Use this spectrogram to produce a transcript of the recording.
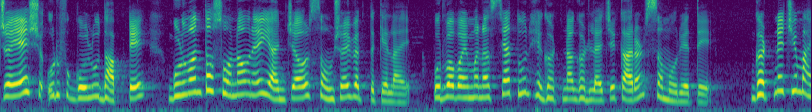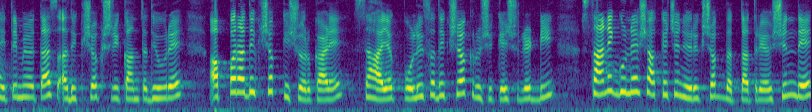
जयेश उर्फ गोलू धापटे गुणवंत सोनवणे यांच्यावर संशय व्यक्त केला आहे पूर्ववैमनस्यातून ही घटना घडल्याचे कारण समोर येते. घटनेची माहिती मिळताच अधीक्षक श्रीकांत धिवरे अप्पर अधीक्षक किशोर काळे सहाय्यक पोलीस अधीक्षक ऋषिकेश रेड्डी स्थानिक गुन्हे शाखेचे निरीक्षक दत्तात्रेय शिंदे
